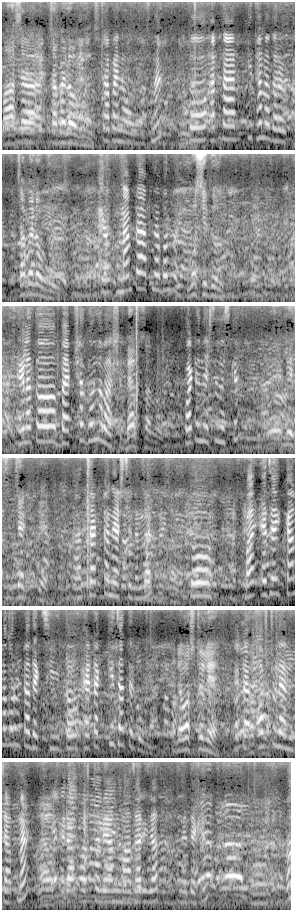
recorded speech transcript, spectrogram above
বাসা চাপাইলাগঞ্জ চাপাই নবাবগঞ্জ না? তো আপনার কি থানা ধরে ওঠা? চাপাইলাগঞ্জ আহ, নামটা আপনার বলবেন? মসজিদুল। এগুলা তো ব্যবসার গন্ধ বাসে। ব্যবসার কয়টা নিয়ে এসছেন আজকে? চারটে। নিয়ে আসছিলেন না? তো ভাই এই যে কালো গরুটা দেখছি তো এটা কি জাতের গরু? এটা অস্ট্রেলিয়া এটা অস্ট্রেলিয়ান জাত না? এটা অস্ট্রেলিয়ান মাঝারি জাত দেখেন। তো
